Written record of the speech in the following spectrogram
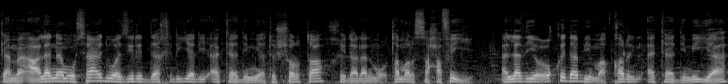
كما أعلن مساعد وزير الداخلية لأكاديمية الشرطة خلال المؤتمر الصحفي الذي عقد بمقر الأكاديمية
